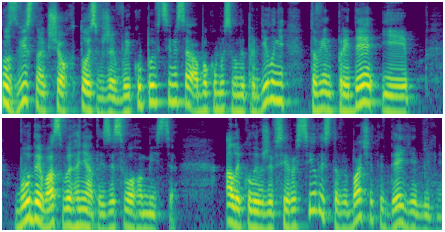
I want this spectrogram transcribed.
Ну, звісно, якщо хтось вже викупив ці місця або комусь вони приділені, то він прийде і буде вас виганяти зі свого місця. Але коли вже всі розсілись, то ви бачите, де є вільні.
